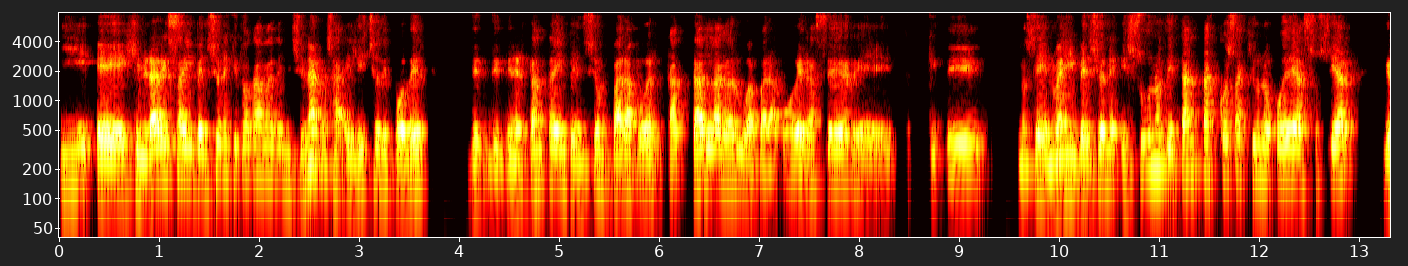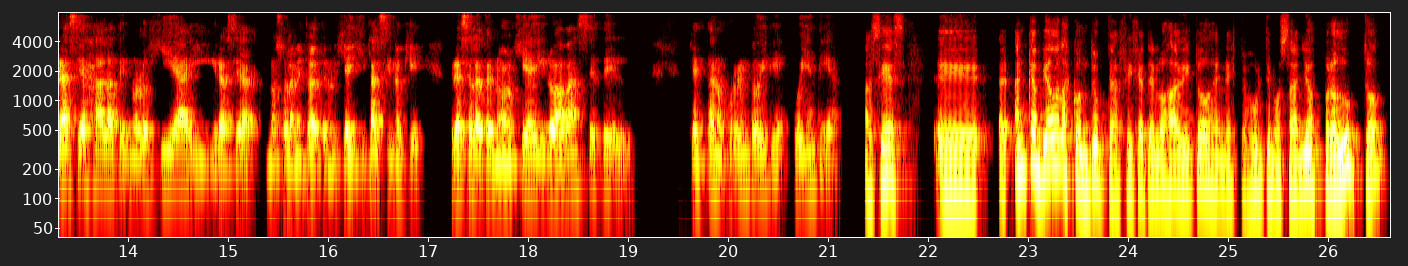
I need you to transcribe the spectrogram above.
y eh, generar esas invenciones que tú acabas de mencionar. O sea, el hecho de poder de, tener tanta invención para poder captar la garúa, para poder hacer, eh, eh, no sé, nuevas invenciones, es una de tantas cosas que uno puede asociar gracias a la tecnología y gracias no solamente a la tecnología digital, sino que gracias a la tecnología y los avances del, que están ocurriendo hoy, hoy en día. Así es. Eh, han cambiado las conductas, fíjate, los hábitos en estos últimos años, producto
